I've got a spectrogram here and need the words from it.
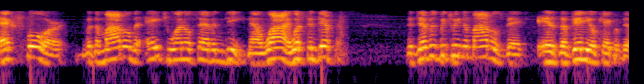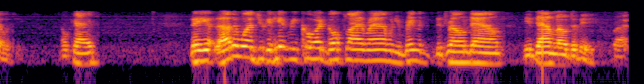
X4 with the model, the H107D. Now, why? What's the difference? The difference between the models, Vic, is the video capability. Okay? The, the other ones you can hit record, go fly around. When you bring the, the drone down, you download the video. Right.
